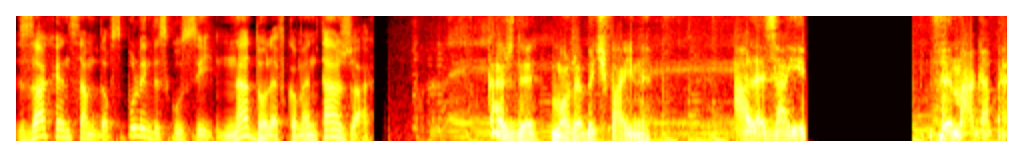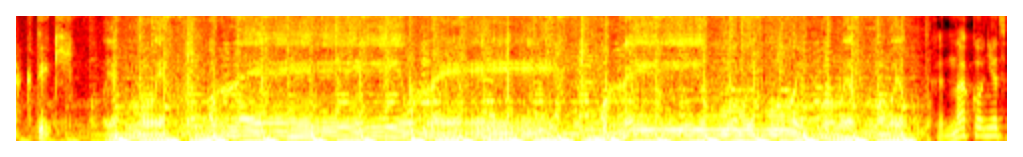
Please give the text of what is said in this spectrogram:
Zachęcam do wspólnej dyskusji na dole w komentarzach. Każdy może być fajny, ale zaje... Wymaga praktyki. Na koniec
